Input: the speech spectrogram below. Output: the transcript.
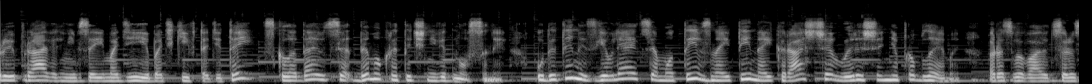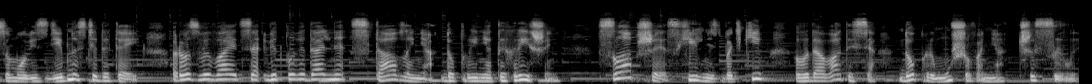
При правильній взаємодії батьків та дітей складаються демократичні відносини. У дитини з'являється мотив знайти найкраще вирішення проблеми, розвиваються розумові здібності дітей, розвивається відповідальне ставлення до прийнятих рішень, слабше схильність батьків вдаватися до примушування чи сили.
